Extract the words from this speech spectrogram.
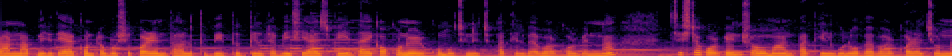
রান্না আপনি যদি এক ঘণ্টা বসে করেন তাহলে তো বিদ্যুৎ বিলটা বেশি আসবেই। তাই কখনো এরকম উঁচু নিচু পাতিল ব্যবহার করবেন না। চেষ্টা করবেন সমান পাতিলগুলো ব্যবহার করার জন্য।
